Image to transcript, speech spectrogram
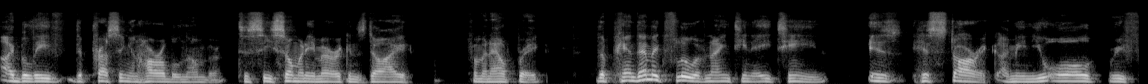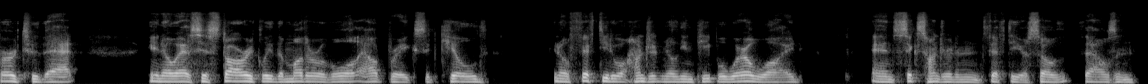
I believe, depressing and horrible number to see so many Americans die from an outbreak. The pandemic flu of 1918 is historic. I mean, you all refer to that, you know, as historically the mother of all outbreaks. It killed, you know, 50 to 100 million people worldwide and 650 or so thousand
